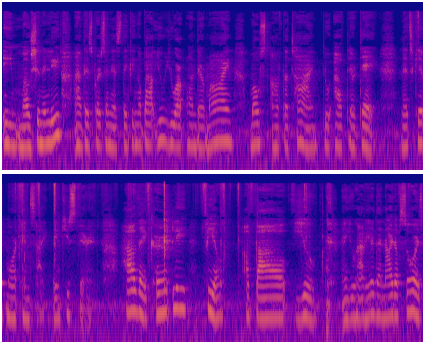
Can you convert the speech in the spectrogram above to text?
emotionally. Uh, this person is thinking about you. You are on their mind most of the time throughout their day. Let's get more insight. Thank you, Spirit. How they currently feel about you. And you have here the Knight of Swords.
